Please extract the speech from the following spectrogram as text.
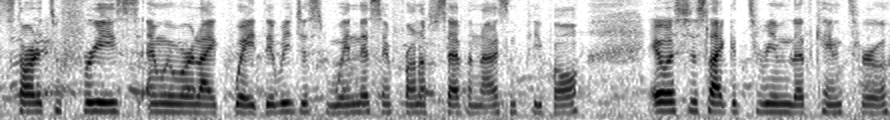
started to freeze, and we were like, "Wait, did we just win this in front of 7,000 people?" It was just like a dream that came true.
